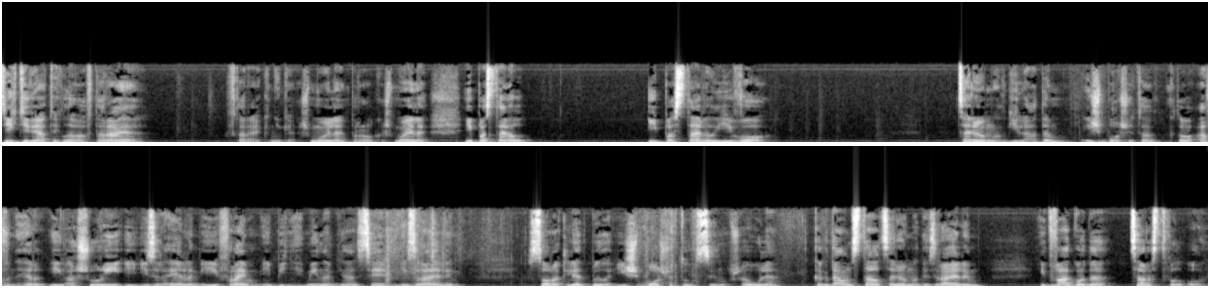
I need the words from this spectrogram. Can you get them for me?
Стих 9, глава 2, вторая книга Шмуэля, пророка Шмуэля, и поставил, и поставил его царем над Гиладом, Ишбошета, кто Авнер, и Ашури, и Израилем, и Ефраимом, и Бениамином, и над всем Израилем. 40 лет было Ишбошету, сыну Шауля, когда он стал царем над Израилем, и два года царствовал он.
